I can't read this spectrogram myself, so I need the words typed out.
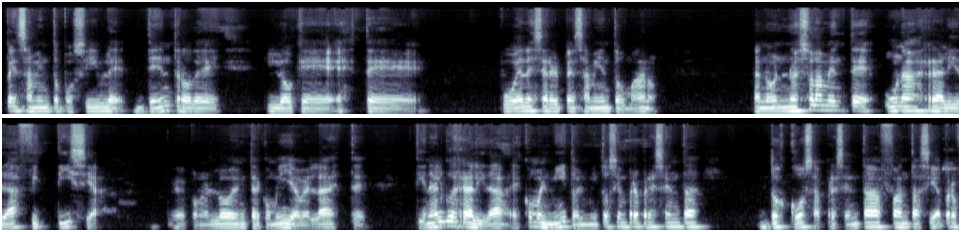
pensamiento posible dentro de lo que este puede ser el pensamiento humano. no, no, es solamente una realidad ficticia, eh, ponerlo entre comillas, ¿verdad? Este, tiene algo de realidad, es como el mito, el mito siempre presenta dos cosas, presenta fantasía, pero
